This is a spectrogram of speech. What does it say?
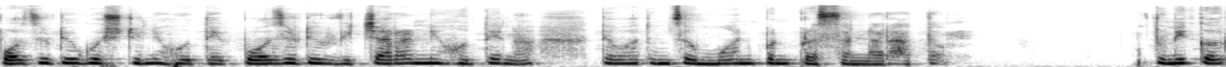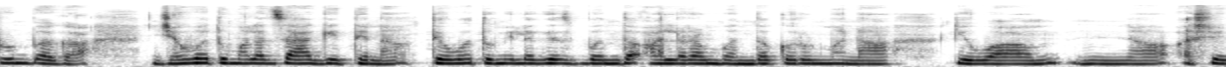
पॉझिटिव्ह गोष्टीने होते पॉझिटिव्ह विचारांनी होते ना तेव्हा तुमचं मन पण प्रसन्न राहतं. तुम्ही करून बघा. जेव्हा तुम्हाला जाग येते ना तेव्हा तुम्ही लगेच बंद अलाराम बंद करून म्हणा किंवा असे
